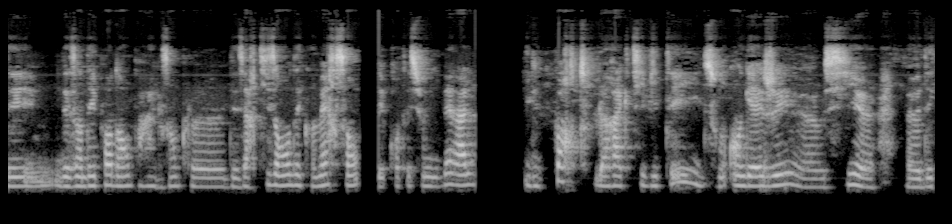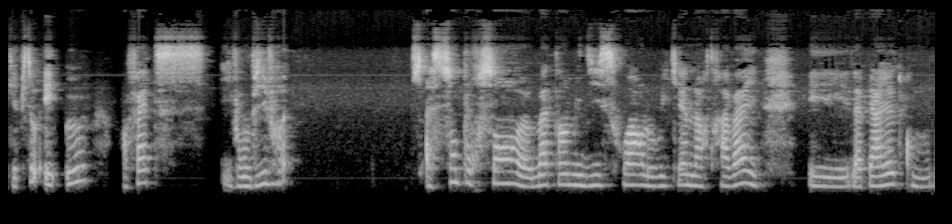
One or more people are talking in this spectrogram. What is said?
des, des, indépendants par exemple, des artisans, des commerçants, des professions libérales. Ils portent leur activité, ils sont engagés aussi des capitaux et eux, en fait, ils vont vivre à 100% euh, matin, midi, soir, le week-end leur travail et la période qu'on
